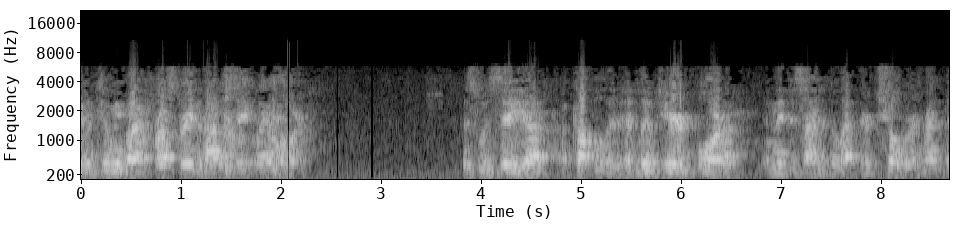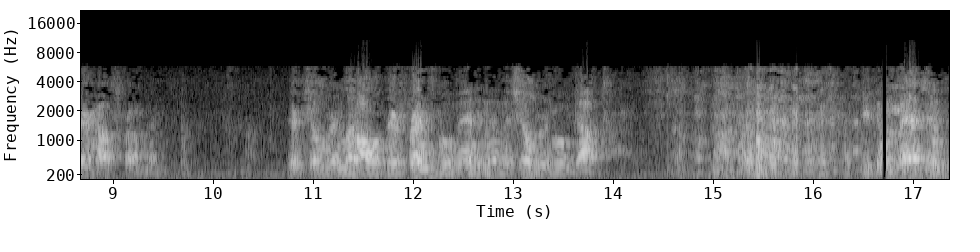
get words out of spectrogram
given to me by a frustrated out-of-state landlord. This was a, uh, a couple that had lived here in Florida, and they decided to let their children rent their house from them. Their children let all of their friends move in, and then the children moved out. you can imagine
